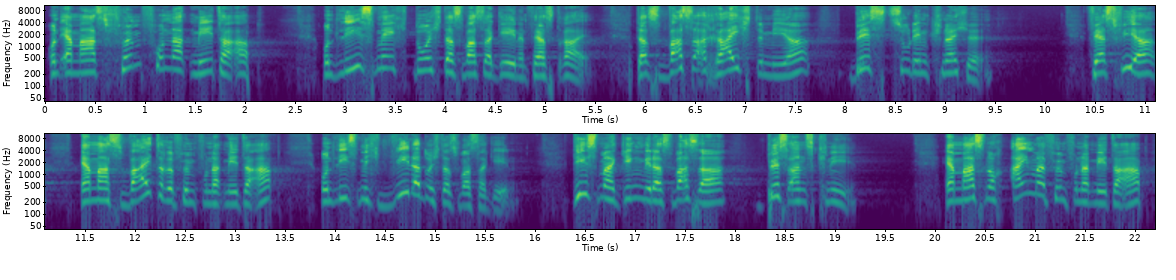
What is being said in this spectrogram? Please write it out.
und er maß 500 Meter ab und ließ mich durch das Wasser gehen, in Vers 3. Das Wasser reichte mir bis zu dem Knöchel. Vers 4, er maß weitere 500 Meter ab und ließ mich wieder durch das Wasser gehen. Diesmal ging mir das Wasser bis ans Knie. Er maß noch einmal 500 Meter ab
